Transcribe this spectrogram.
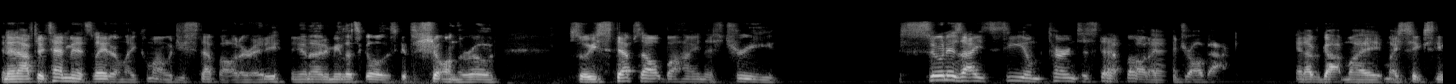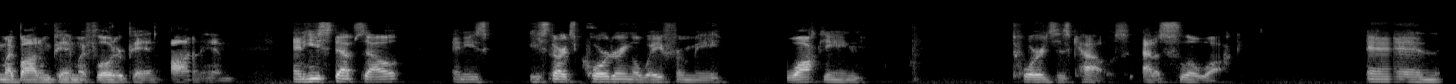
And then after 10 minutes later, I'm like, come on, would you step out already? You know what I mean? Let's go. Let's get the show on the road. So he steps out behind this tree. As soon as I see him turn to step out, I draw back. And I've got my, my 60, my bottom pin, my floater pin on him. And he steps out and he's, he starts quartering away from me, walking towards his cows at a slow walk. And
